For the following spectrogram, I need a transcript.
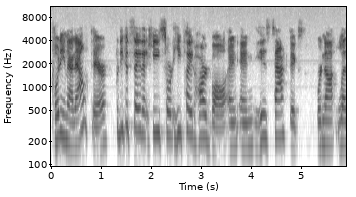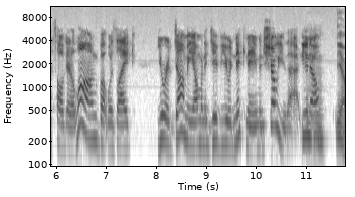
putting that out there, but you could say that he sort of he played hardball and and his tactics were not let's all get along, but was like you're a dummy. I'm going to give you a nickname and show you that. You know, Mhm. Yeah.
